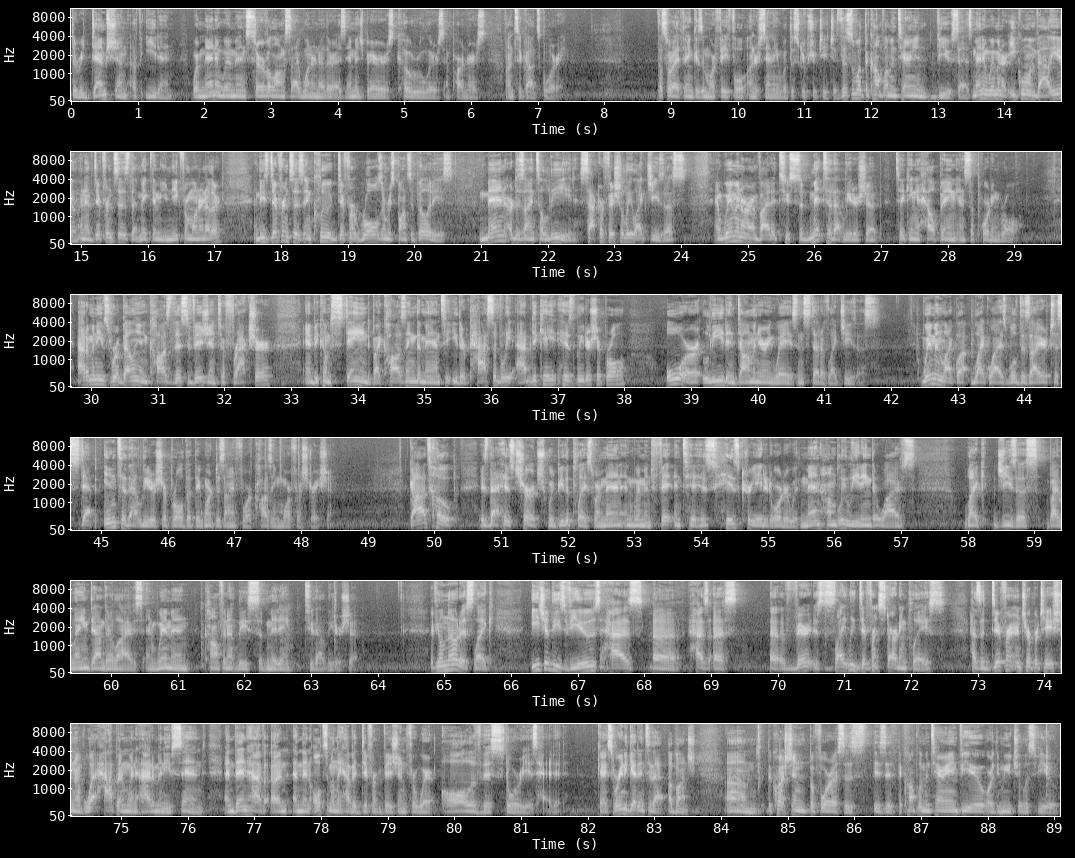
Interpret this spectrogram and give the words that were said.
the redemption of Eden where men and women serve alongside one another as image bearers, co rulers, and partners unto God's glory. That's what I think is a more faithful understanding of what the scripture teaches. This is what the complementarian view says. Men and women are equal in value and have differences that make them unique from one another. And these differences include different roles and responsibilities. Men are designed to lead sacrificially like Jesus, and women are invited to submit to that leadership, taking a helping and supporting role. Adam and Eve's rebellion caused this vision to fracture and become stained by causing the man to either passively abdicate his leadership role or lead in domineering ways instead of like Jesus. Women, like, likewise, will desire to step into that leadership role that they weren't designed for, causing more frustration. God's hope is that his church would be the place where men and women fit into his, his created order, with men humbly leading their wives like Jesus by laying down their lives and women confidently submitting to that leadership. If you'll notice, like each of these views has uh, has a, a very slightly different starting place, has a different interpretation of what happened when Adam and Eve sinned, and then have an, and then ultimately have a different vision for where all of this story is headed. Okay, so we're going to get into that a bunch. Um, the question before us is is it the complementarian view or the mutualist view?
